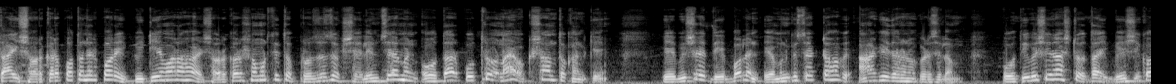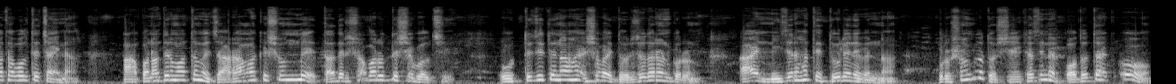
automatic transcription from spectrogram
তাই সরকার পতনের পরেই পিটিয়ে মারা হয় সরকার সমর্থিত প্রযোজক সেলিম চেয়ারম্যান ও তার পুত্র নায়ক শান্ত খানকে। এ বিষয়ে দেব বলেন, এমন কিছু একটা হবে আগেই ধারণা করেছিলাম। প্রতিবেশী রাষ্ট্র তাই বেশি কথা বলতে চাই না। আপনাদের মাধ্যমে যারা আমাকে শুনবে তাদের সবার উদ্দেশ্যে বলছি। উত্তেজিত না হয় সবাই ধৈর্য ধারণ করুন, আর নিজের হাতে তুলে নেবেন না। প্রসঙ্গত, শেখ হাসিনার পদত্যাগ ও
